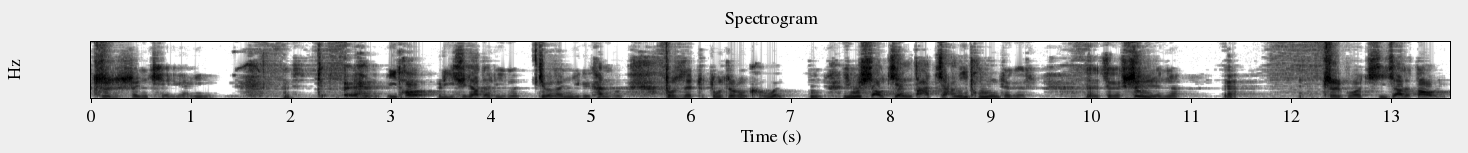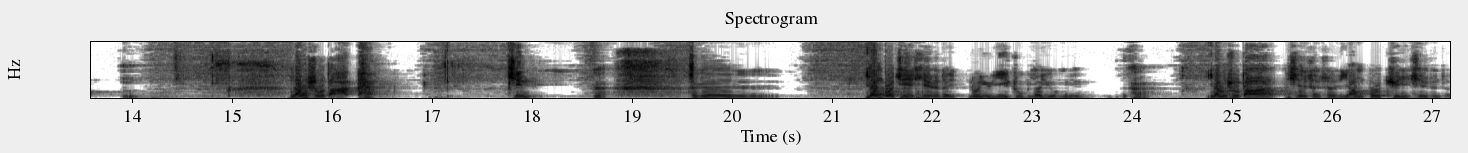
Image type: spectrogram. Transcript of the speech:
至深且远也。一套理学家的理论，基本上你可以看出，都是这都是这种口吻。嗯，由小见大，讲一通这个呃这个圣人呢，呃治国齐家的道理。嗯，杨树达，近，嗯，这个。杨伯峻先生的《论语译注》比较有名啊，杨树达先生是杨伯峻先生的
